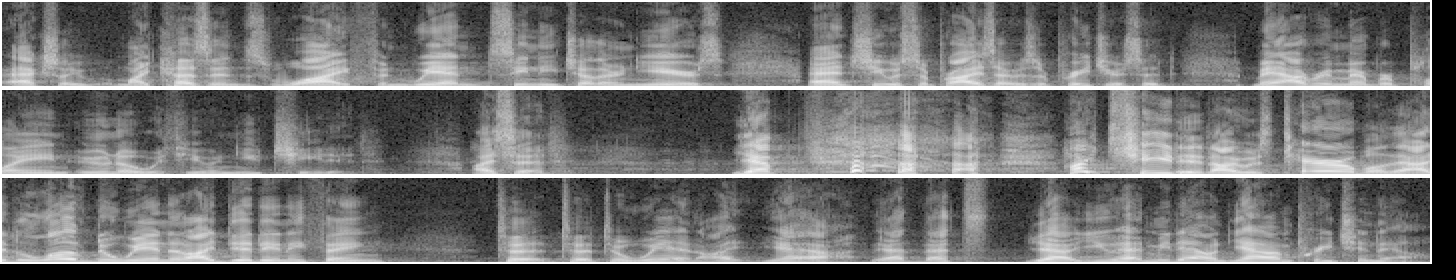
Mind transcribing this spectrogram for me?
actually my cousin's wife, and we hadn't seen each other in years. And she was surprised I was a preacher. Said, Man, I remember playing Uno with you, and you cheated. I said, Yep, I cheated. I was terrible. I loved to win, and I did anything to, to, to win. I, yeah, that, that's, yeah, you had me down. Yeah, I'm preaching now.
